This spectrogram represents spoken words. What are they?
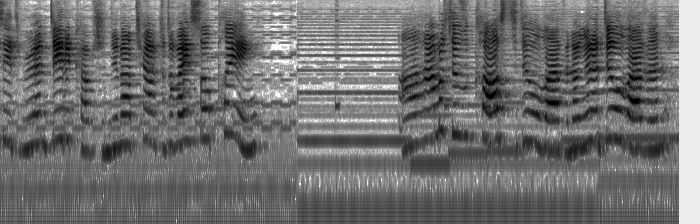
PC to prevent data corruption. Do not turn off the device while playing. Uh, how much does it cost to do 11? I'm gonna do 11.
